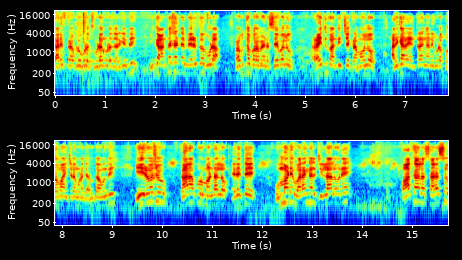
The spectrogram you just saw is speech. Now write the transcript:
ఖరీఫ్ క్రాప్లో కూడా చూడడం కూడా జరిగింది. ఇంకా అంతకంటే మెరుగ్గా కూడా ప్రభుత్వపరమైన సేవలు రైతుకు అందించే క్రమంలో అధికార యంత్రాంగాన్ని కూడా పురమాయించడం కూడా జరుగుతూ ఉంది. ఈరోజు ఖానాపూర్ మండల్లో ఏదైతే ఉమ్మడి వరంగల్ జిల్లాలోనే పాకాల సరస్సు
